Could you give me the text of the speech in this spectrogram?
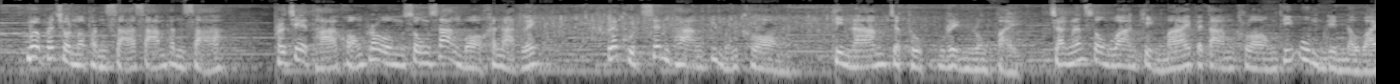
ำเมื่อพระชนมาพรรษาสามพรรษา พระเชษฐาของพระองค์ทรงสร้างบ่อขนาดเล็ก และขุดเส้นทางที่เหมือนคลอง ที่น้ำจะถูกรินลงไป จากนั้นทรงวางกิ่งไม้ไปตามคลองที่อุ้มดินเอาไว้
